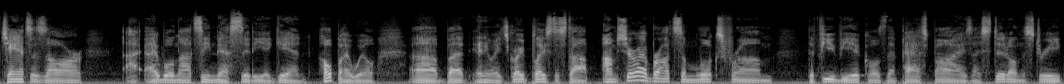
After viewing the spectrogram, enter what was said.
chances are I, I, will not see Ness City again. Hope I will. Uh, but anyway, it's a great place to stop. I'm sure I brought some looks from the few vehicles that passed by as I stood on the street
